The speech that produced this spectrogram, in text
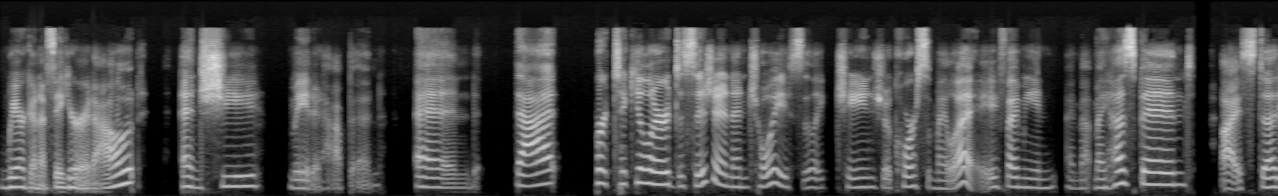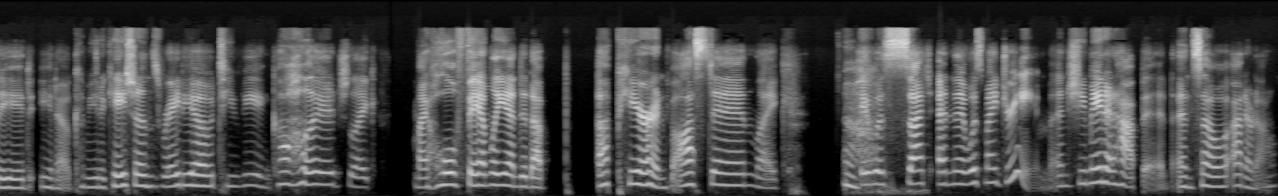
We're going to figure it out and she made it happen. And that particular decision and choice like changed the course of my life. I mean, I met my husband, I studied, you know, communications, radio, TV in college. Like my whole family ended up up here in Boston. Like Ugh. it was such and it was my dream and she made it happen. And so I don't know.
